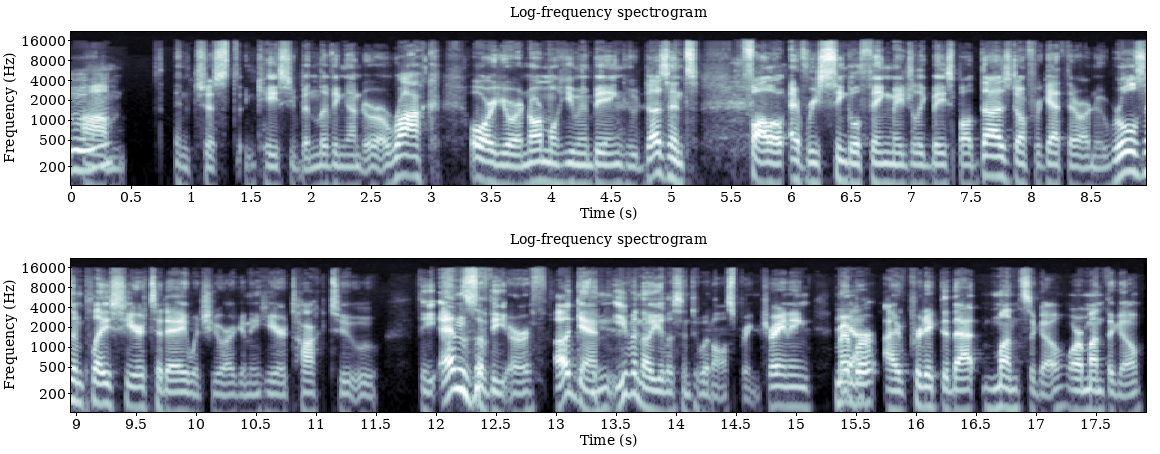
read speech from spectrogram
Mm-hmm. Um, and just in case you've been living under a rock or you're a normal human being who doesn't follow every single thing Major League Baseball does, don't forget there are new rules in place here today, which you are going to hear talk to the ends of the earth again, even though you listen to it all spring training. Remember, yeah. I predicted that months ago or a month ago.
